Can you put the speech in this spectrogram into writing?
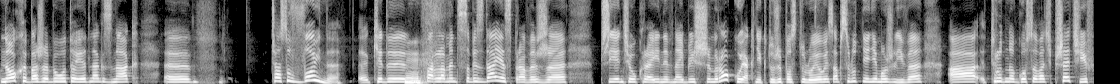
No, chyba, że było to jednak znak e, czasów wojny, e, kiedy mm. parlament sobie zdaje sprawę, że przyjęcie Ukrainy w najbliższym roku, jak niektórzy postulują, jest absolutnie niemożliwe, a trudno głosować przeciw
